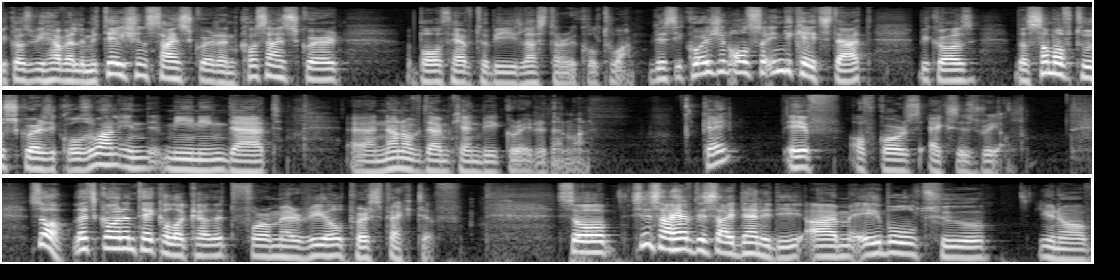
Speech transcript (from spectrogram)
because we have a limitation sine squared and cosine squared both have to be less than or equal to 1. This equation also indicates that because the sum of two squares equals 1 in meaning that uh, none of them can be greater than 1. Okay? If, of course, x is real. So let's go ahead and take a look at it from a real perspective. So since I have this identity, I'm able to you know,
